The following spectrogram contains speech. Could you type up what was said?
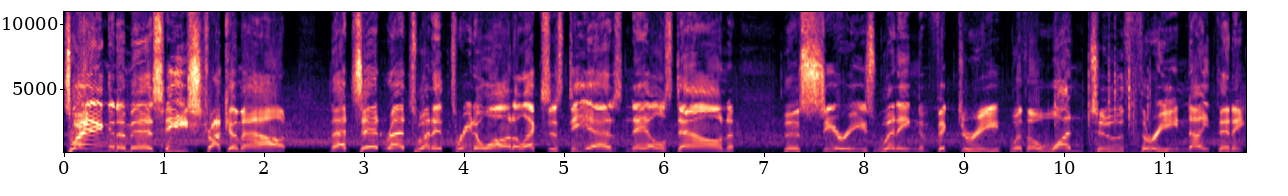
Swing and a miss. He struck him out. That's it. Reds win it 3 to 1. Alexis Diaz nails down the series winning victory with a 1 2 3 ninth inning.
